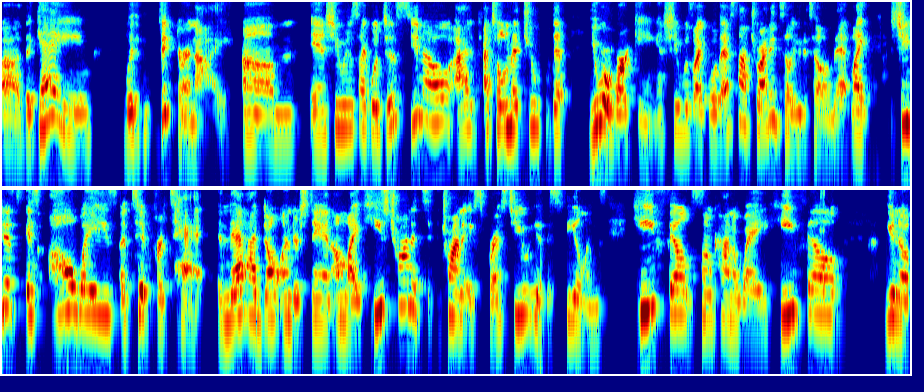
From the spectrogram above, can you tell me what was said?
uh, the game with Victor and I. Um, and she was just like, well, just you know, I, I told him that you that you were working, and she was like, well, that's not true. I didn't tell you to tell him that. Like she just it's always a tip for tat, and that I don't understand. I'm like, he's trying to t- trying to express to you his feelings. He felt some kind of way. He felt you know,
